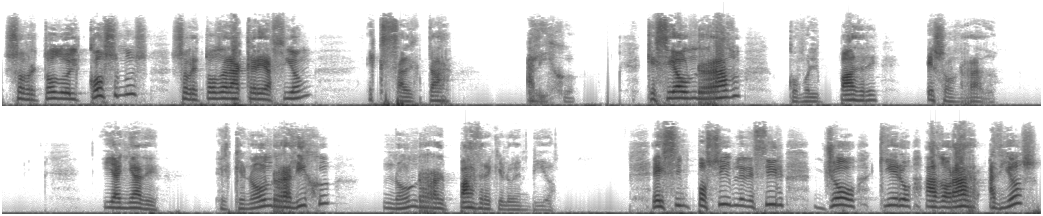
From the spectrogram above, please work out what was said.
sobre todo el cosmos, sobre toda la creación, exaltar al Hijo, que sea honrado como el Padre es honrado. Y añade, el que no honra al Hijo, no honra al Padre que lo envió. Es imposible decir yo quiero adorar a Dios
